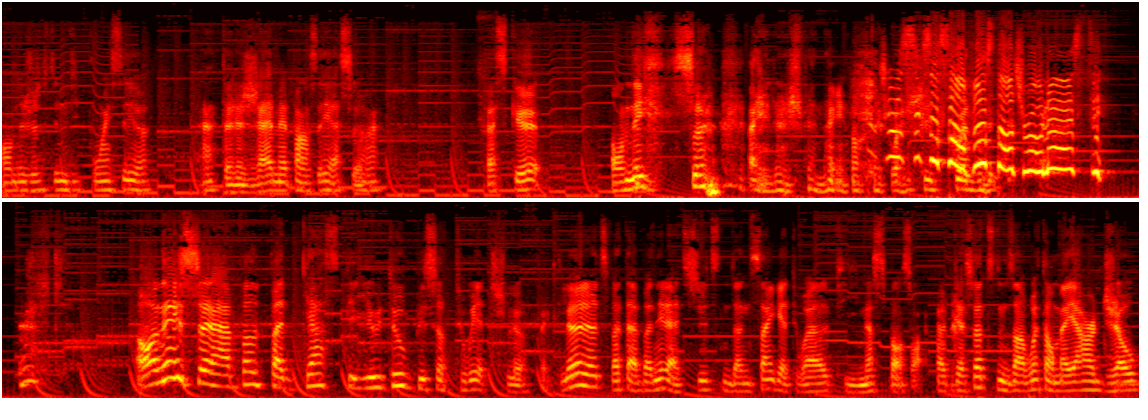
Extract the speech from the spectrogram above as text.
On a juste une vie.ca hein? T'aurais jamais pensé à ça hein? Parce que on est sur hey là je fais n'importe quoi je sais que ça s'en va cet intro là on est sur Apple Podcast, puis YouTube, puis sur Twitch, là. Fait que là, là tu vas t'abonner là-dessus, tu nous donnes 5 étoiles, puis merci, bonsoir. après ça, tu nous envoies ton meilleur joke,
